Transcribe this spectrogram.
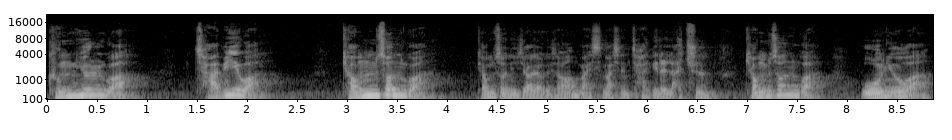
긍휼과 자비와 겸손과 겸손이죠. 여기서 말씀하신 자기를 낮추는 겸손과 온유와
